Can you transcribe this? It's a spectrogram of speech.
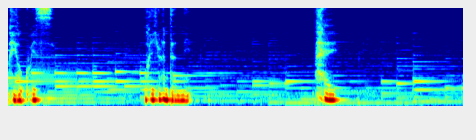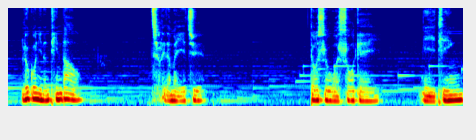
没有归期，我依然等你。嘿，如果你能听到这里的每一句，都是我说给你听。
